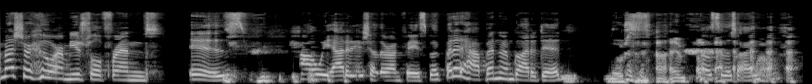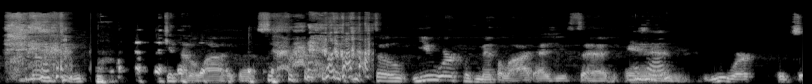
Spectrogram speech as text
You. I'm not sure who our mutual friend is, how we added each other on Facebook, but it happened. and I'm glad it did Most of the time. most of the time. Well, I get that a lot, I guess. so you work with Myth a lot, as you said, and you work it's,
